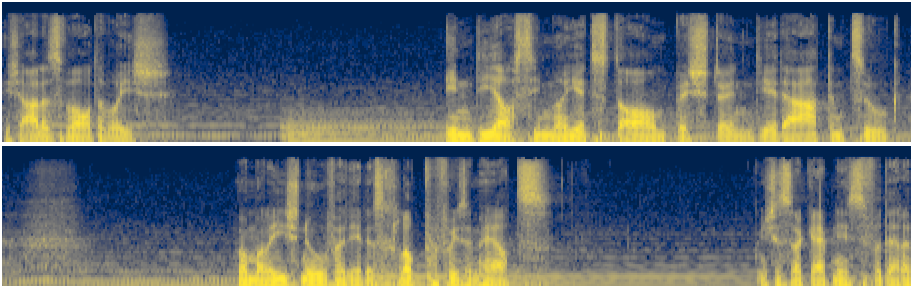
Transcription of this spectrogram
ist alles geworden, was ist. In dir sind wir jetzt da und bestehen. Jeder Atemzug, wo wir einschnaufen, jedes Klopfen von unserem Herz, ist das Ergebnis von dieser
